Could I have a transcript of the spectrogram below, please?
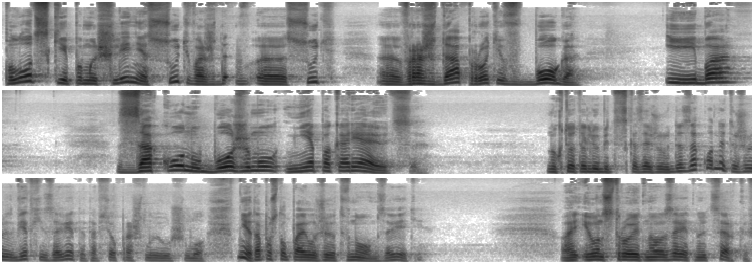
плотские помышления – суть, вожда, э, суть э, вражда против Бога, ибо закону Божьему не покоряются – ну, кто-то любит сказать, что да закон – это же Ветхий Завет, это все прошло и ушло. Нет, апостол Павел живет в Новом Завете. А, и он строит новозаветную церковь.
